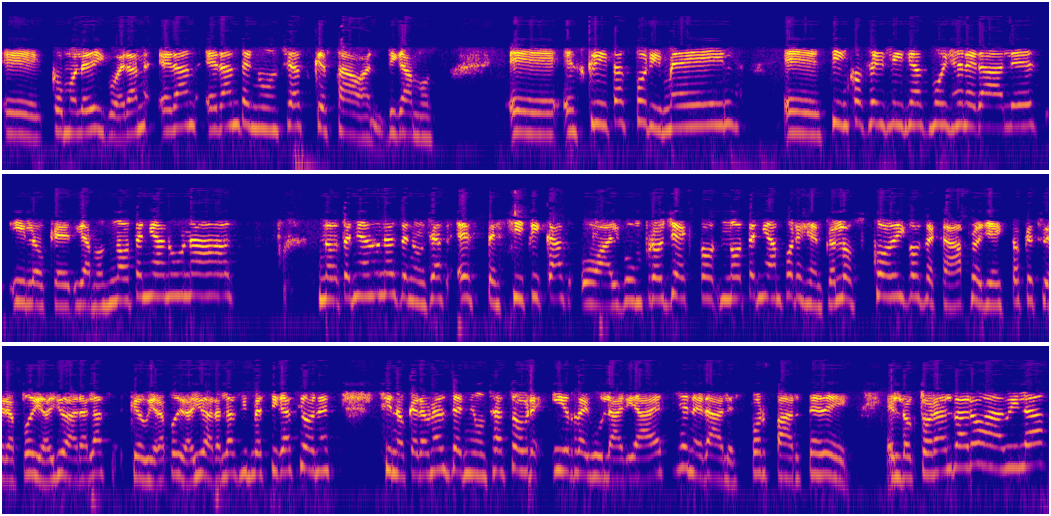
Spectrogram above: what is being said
Eh, como le digo, eran, eran, eran denuncias que estaban, digamos, eh, escritas por email, eh, cinco o seis líneas muy generales y lo que, digamos, no tenían unas no tenían unas denuncias específicas o algún proyecto, no tenían, por ejemplo, los códigos de cada proyecto que hubiera podido ayudar a las que hubiera podido ayudar a las investigaciones, sino que eran unas denuncias sobre irregularidades generales por parte de el doctor Álvaro Ávila,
